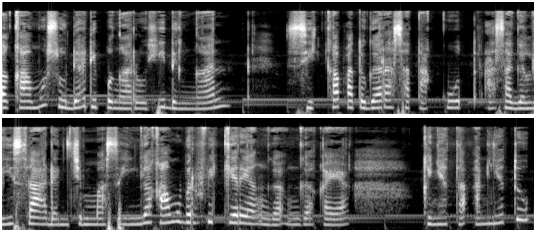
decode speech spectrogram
uh, kamu sudah dipengaruhi dengan sikap atau gak rasa takut, rasa gelisah dan cemas sehingga kamu berpikir yang enggak-enggak kayak kenyataannya tuh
